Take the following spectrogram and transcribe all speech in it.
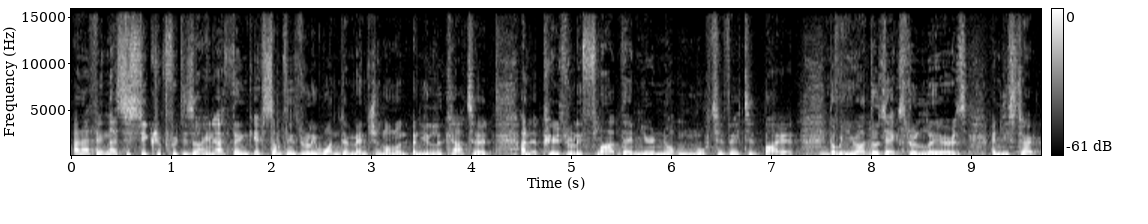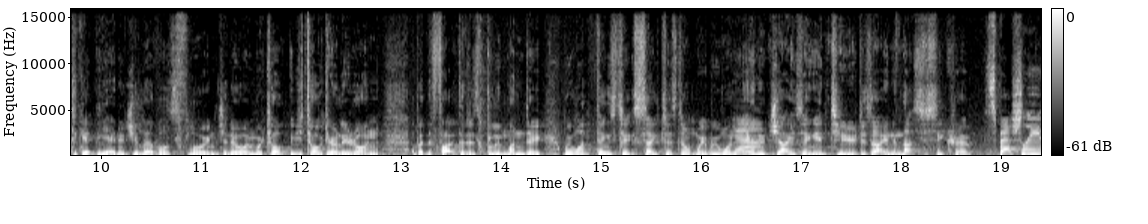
And I think that's the secret for design. I think if something's really one dimensional and, and you look at it and it appears really flat, then you're not motivated by it. But when you add those extra layers and you start to get the energy levels flowing, you know, and we're talk, you talked earlier on about the fact that it's Blue Monday. We want things to excite us, don't we? We want Yeah. energizing interior design, and that's the secret. Especially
